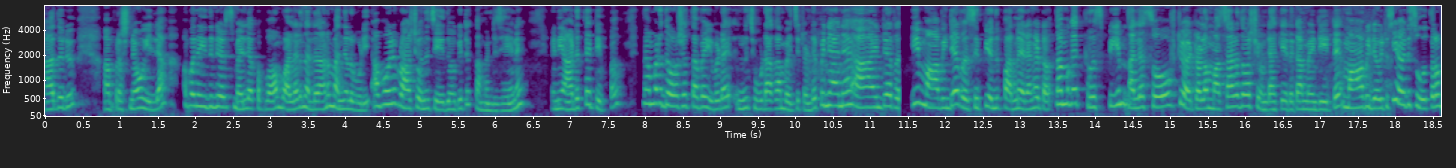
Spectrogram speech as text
യാതൊരു പ്രശ്നവും ഇല്ല. അപ്പോൾ ഇതിന്റെ ഒരു സ്മെല്ലൊക്കെ പോകാൻ വളരെ നല്ലതാണ് മഞ്ഞൾപൊടി അപ്പോൾ ഒരു പ്രാവശ്യം ഒന്ന് ചെയ്ത് നോക്കിയിട്ട് കമന്റ് ചെയ്യണേ. ഇനി അടുത്ത ടിപ്പ് നമ്മുടെ ദോശത്തവ ഇവിടെ ഒന്ന് ചൂടാക്കാൻ വെച്ചിട്ടുണ്ട്. ഇപ്പം ഞാൻ അതിന്റെ ഈ മാവിന്റെ റെസിപ്പി ഒന്ന് പറഞ്ഞു തരാം കേട്ടോ. നമുക്ക് ക്രിസ്പിയും നല്ല സോഫ്റ്റും ആയിട്ടുള്ള മസാല ദോശ ഉണ്ടാക്കിയെടുക്കാൻ വേണ്ടിയിട്ട് മാവിൽ ഒരു ഒരു സൂത്രം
